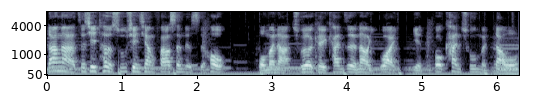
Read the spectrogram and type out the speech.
当啊这些特殊现象发生的时候，我们啊除了可以看热闹以外，也能够看出门道哦。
